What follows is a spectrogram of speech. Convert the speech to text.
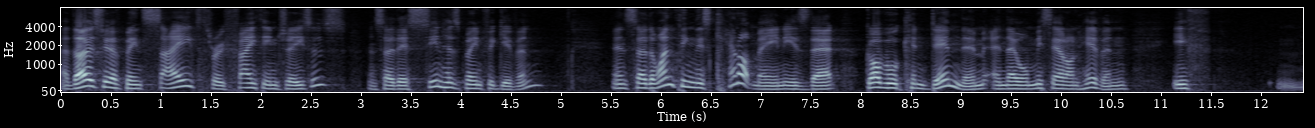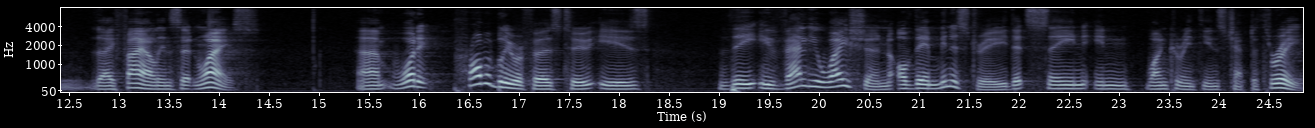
and those who have been saved through faith in Jesus, and so their sin has been forgiven. And so the one thing this cannot mean is that God will condemn them and they will miss out on heaven if they fail in certain ways. Um, what it probably refers to is the evaluation of their ministry that's seen in 1 Corinthians chapter 3.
